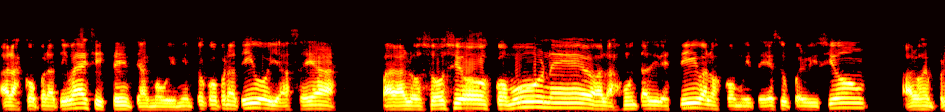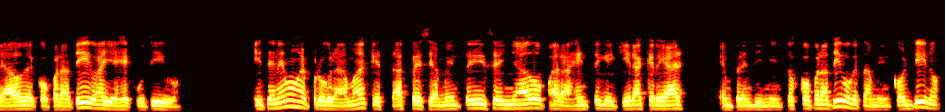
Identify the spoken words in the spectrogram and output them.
a las cooperativas existentes, al movimiento cooperativo, ya sea para los socios comunes, a la junta directiva, a los comités de supervisión, a los empleados de cooperativas y ejecutivos. Y tenemos el programa que está especialmente diseñado para gente que quiera crear emprendimientos cooperativos, que también coordino,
